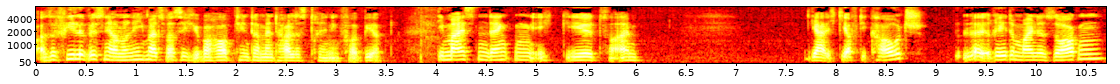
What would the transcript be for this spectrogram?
Also viele wissen ja noch nicht mal, was sich überhaupt hinter mentales Training verbirgt. Die meisten denken, ich gehe zu einem, ja, ich gehe auf die Couch, rede meine Sorgen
